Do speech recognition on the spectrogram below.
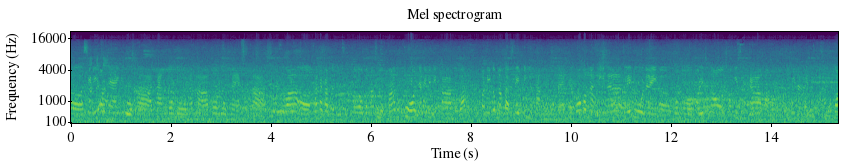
อ่อซีรีส์ออนแอร์อยู่ค่ะ ทางโมโนนะคะโมโนแม็กซ์ค่ะชื่อว่าเอ่อฆาตกรรมเดอะมิวสิคลกำลังสนุกมากทุกคนอยากให้ไปติดตามแต่ว่า ตอนนี้กำลังแบบสตรีมมิ่งอยู่ทางโมโนแม็กซ์แล้วก็กำลังปีหน้าจะได้ดูในเอ่อโมโนออริจินอลช่อง 29 ค่ะโมโนที่นายเลยค่ะแล้วก็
